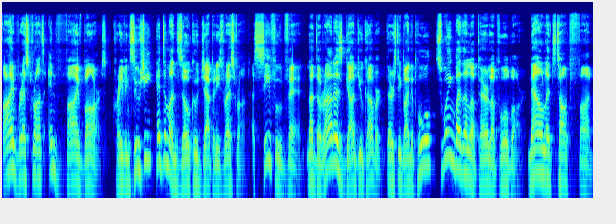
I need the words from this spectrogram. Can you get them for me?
five restaurants and five bars. Craving sushi? Head to Manzoku Japanese Restaurant. A seafood fan? La Dorada's got you covered. Thirsty by the pool? Swing by the La Perla Pool Bar. Now let's talk fun.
